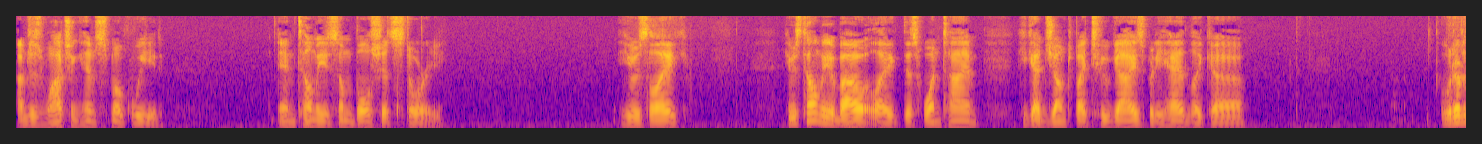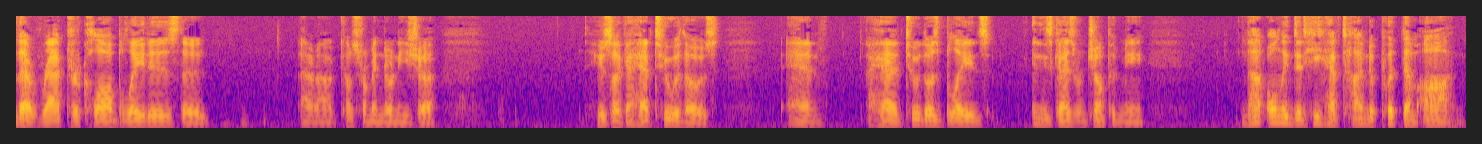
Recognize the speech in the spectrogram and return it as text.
I'm just watching him smoke weed and tell me some bullshit story. He was like, he was telling me about like this one time he got jumped by two guys, but he had like a whatever that raptor claw blade is. The I don't know, it comes from Indonesia. He was like, I had two of those, and I had two of those blades, and these guys were jumping me. Not only did he have time to put them on,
